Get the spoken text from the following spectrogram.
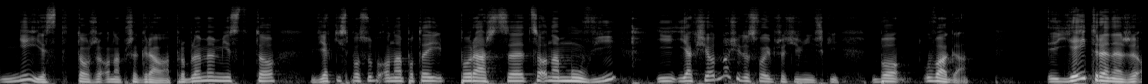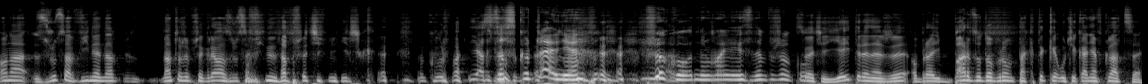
nie jest to, że ona przegrała. Problemem jest to, w jaki sposób ona po tej porażce, co ona mówi i jak się odnosi do swojej przeciwniczki. Bo uwaga, jej trenerzy, ona zrzuca winę na, na to, że przegrała, zrzuca winę na przeciwniczkę. No kurwa, jasne. Zaskoczenie. W szoku, normalnie jestem w szoku. Słuchajcie, jej trenerzy obrali bardzo dobrą taktykę uciekania w klatce.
